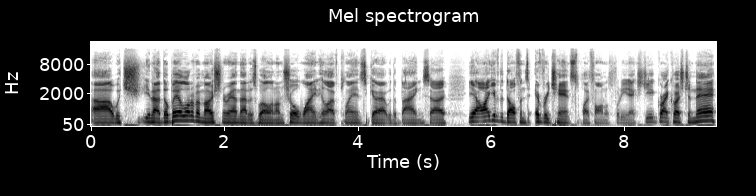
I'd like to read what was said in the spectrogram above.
uh, which you know there'll be a lot of emotion around that as well. And I'm sure Wayne he'll have plans to go out with a bang. So yeah, I give the Dolphins every chance to play finals footy next year. Great question there,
